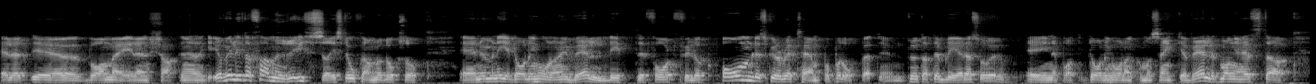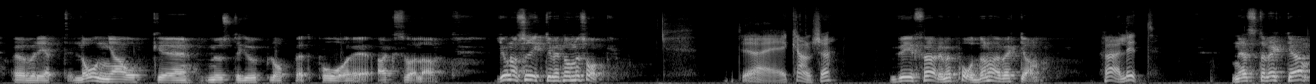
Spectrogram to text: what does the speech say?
Eller eh, vara med i den chatten. Jag vill lyfta fram en rysare i Storhamn också. Eh, nummer 9 Darling Hornan är väldigt eh, fartfylld och om det skulle bli tempo på loppet, jag tror inte att det blir det, så är jag inne på att Darling Hornan kommer att sänka väldigt många hästar över det långa och eh, mustiga upploppet på eh, Axevalla. Jonas Rikke, vet du om en sak? Nej, kanske. Vi är färdiga med podden den här veckan. Härligt! Nästa vecka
